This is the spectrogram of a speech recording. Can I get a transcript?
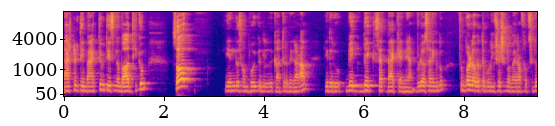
നാഷണൽ ടീം ആക്ടിവിറ്റീസിനെ ബാധിക്കും. സോ എന്ത് സംഭവിക്കുന്നുള്ളത് കാത്തിരുന്ന് കാണാം. ഇതൊരു ബിഗ് ബിഗ് സെറ്റ് ബാക്ക് തന്നെയാണ്. വീഡിയോ അവസാനിക്കുന്നു. ഫുട്ബോൾ ലോകത്തെ കൂടുതൽ വിശേഷങ്ങളുമായി റഫ്ലക്സ് ചെയ്തു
